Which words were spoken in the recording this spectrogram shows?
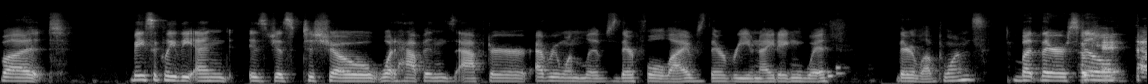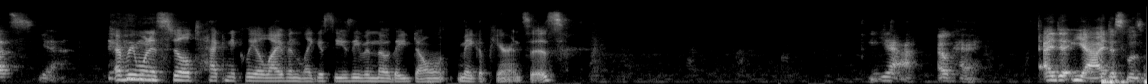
but basically the end is just to show what happens after everyone lives their full lives they're reuniting with their loved ones but they're still okay, that's yeah everyone is still technically alive in legacies, even though they don't make appearances. Yeah. Okay. I did. Yeah. I just was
